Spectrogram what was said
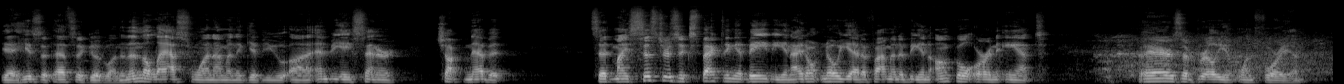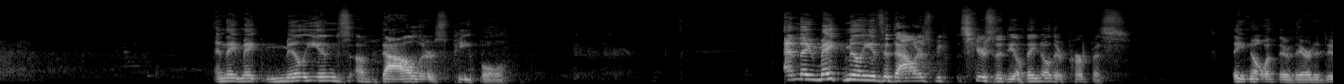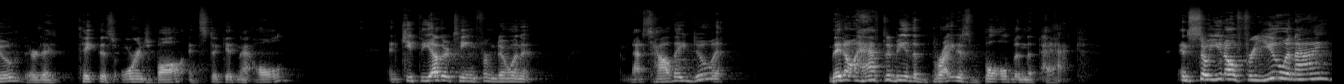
yeah, he's a, that's a good one. And then the last one I'm going to give you uh, NBA center Chuck Nevitt said, My sister's expecting a baby, and I don't know yet if I'm going to be an uncle or an aunt. There's a brilliant one for you. And they make millions of dollars, people. And they make millions of dollars because here's the deal they know their purpose. They know what they're there to do. They're to take this orange ball and stick it in that hole and keep the other team from doing it. And that's how they do it. They don't have to be the brightest bulb in the pack. And so, you know, for you and I,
